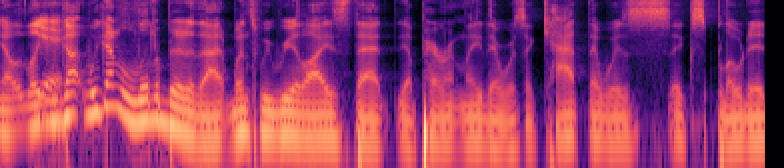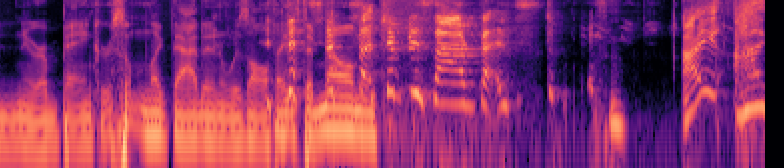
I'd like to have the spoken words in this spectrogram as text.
you know, like yeah. we got we got a little bit of that once we realized that apparently there was a cat that was exploded near a bank or something like that, and it was all thanks to Melanie. Such a bizarre story. I I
